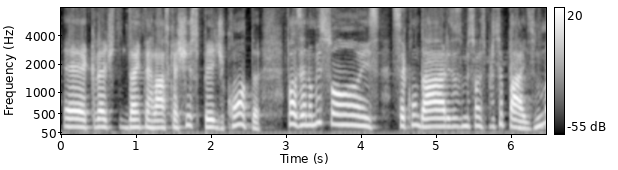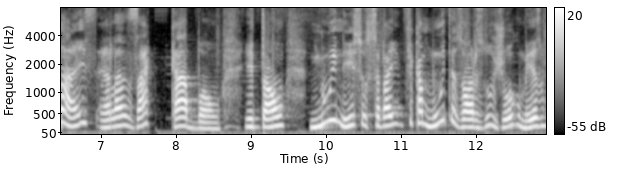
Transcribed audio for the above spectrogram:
é, crédito da Interlace, que é XP de conta, fazendo missões secundárias, as missões principais, mas elas acabam. Então, no início, você vai ficar muitas horas do jogo mesmo,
